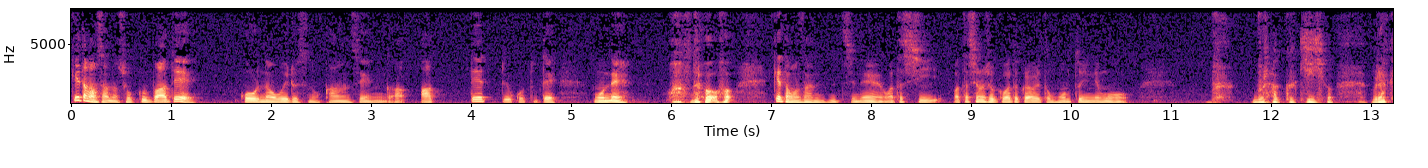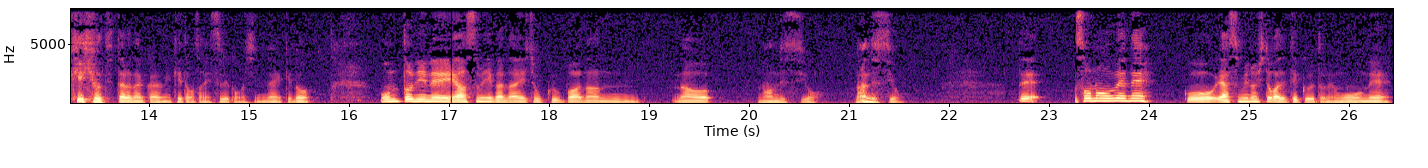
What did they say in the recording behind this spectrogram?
ケータマさんの職場でコロナウイルスの感染があってということで、もうね、本当ケータマさんちね、私、私の職場と比べると本当にね、もう、ブラック企業、ブラック企業って言ったらなんかね、ケータマさんに失礼かもしれないけど、本当にね、休みがない職場なんななんですよ。なんですよ。で、その上ね、こう、休みの人が出てくるとね、もうね、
